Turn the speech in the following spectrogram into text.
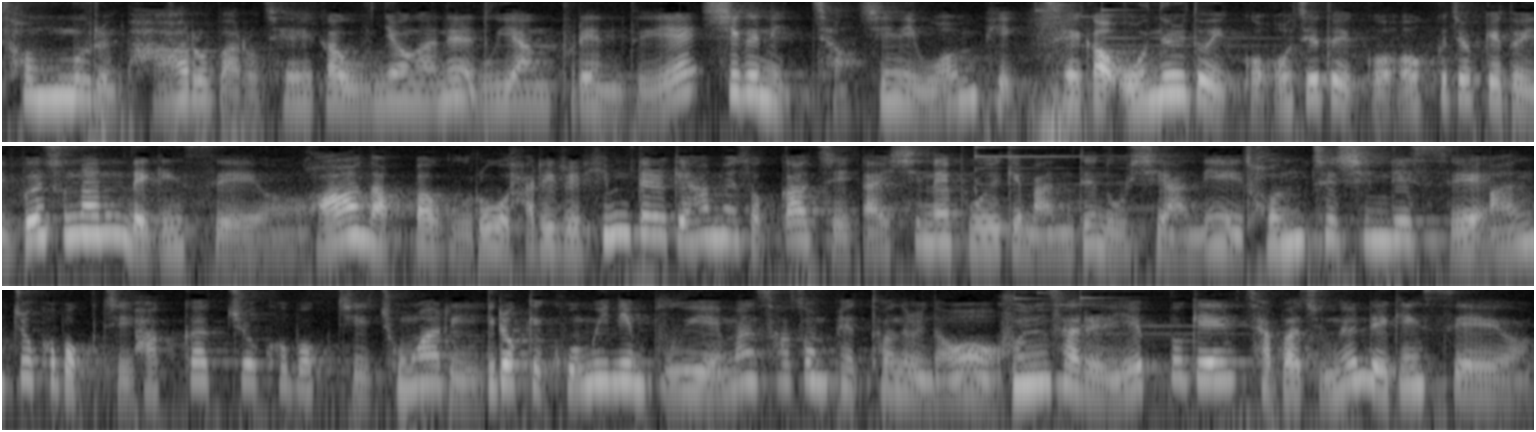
선물은 바로바로 바로 제가 운영하는 무양 브랜드의 시그니처 지니 one pick. 제가 오늘도 입고 어제도 입고 엊그저께도 입은 순한 레깅스예요. 과한 압박으로 다리를 힘들게 하면서까지 날씬해 보이게 만든 옷이 아닌 전체 seamless에 안쪽 허벅지 바깥쪽 허벅지 종아리 이렇게 고민인 부위에만 사선 패턴을 넣어 군살을 예쁘게 잡아주는 레깅스예요.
